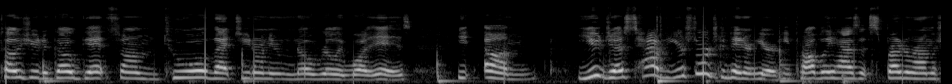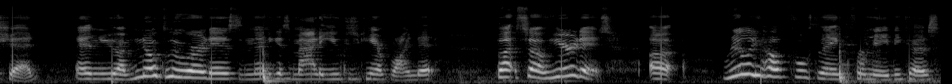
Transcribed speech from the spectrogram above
tells you to go get some tool that you don't even know really what it is, um, you just have your storage container here. He probably has it spread around the shed, and you have no clue where it is, and then he gets mad at you because you can't find it. But so here it is. A really helpful thing for me because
